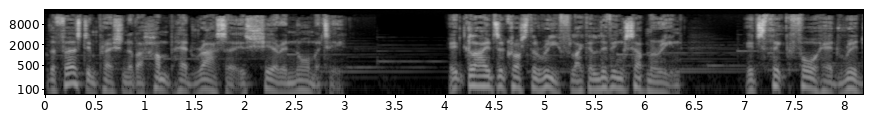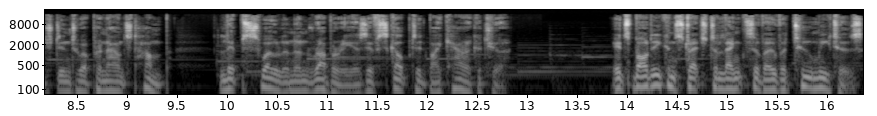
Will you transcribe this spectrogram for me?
The first impression of a humphead wrasse is sheer enormity. It glides across the reef like a living submarine, its thick forehead ridged into a pronounced hump, lips swollen and rubbery as if sculpted by caricature. Its body can stretch to lengths of over two meters,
